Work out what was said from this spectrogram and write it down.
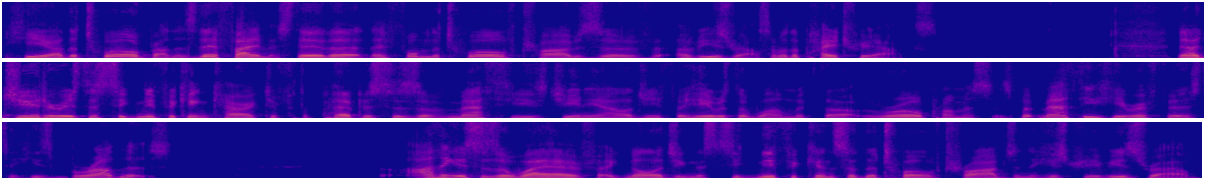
here are the 12 brothers. They're famous. They're the, they form the 12 tribes of, of Israel, some of the patriarchs. Now, Judah is the significant character for the purposes of Matthew's genealogy, for he was the one with the royal promises. But Matthew here refers to his brothers. I think this is a way of acknowledging the significance of the 12 tribes in the history of Israel.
